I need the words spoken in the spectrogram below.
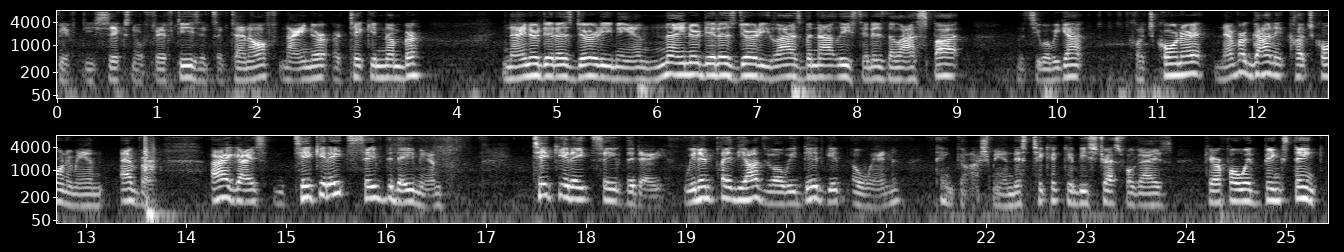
56, no 50s. It's a 10 off. Niner, our ticket number. Niner did us dirty, man. Niner did us dirty. Last but not least, it is the last spot. Let's see what we got. Clutch corner. Never gotten it clutch corner, man. Ever. All right, guys. Ticket 8 saved the day, man. Ticket 8 saved the day. We didn't play the odds well. We did get a win. Thank gosh, man. This ticket could be stressful, guys. Careful with Pink Stink.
